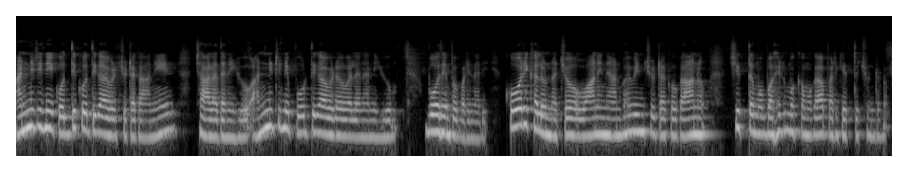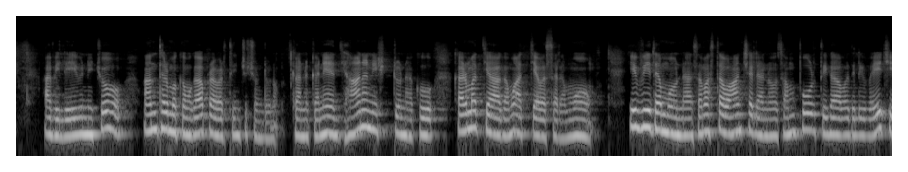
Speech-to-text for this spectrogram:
అన్నిటినీ కొద్ది కొద్దిగా విడుచుట కానీ చాలదనియు. అన్నిటినీ పూర్తిగా విడవలననియు. బోధింపబడినది. కోరికలున్నచో వానిని అనుభవించుటకు గాను చిత్తము బహిర్ముఖముగా పరిగెత్తుచుండును. అవి లేవినిచో అంతర్ముఖముగా ప్రవర్తించుచుండును. కనుకనే ధ్యాన నిష్ఠునకు కర్మత్యాగము అత్యవసరము. ఈ విధమున సమస్త వాంఛలను సంపూర్తిగా వదిలివేచి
